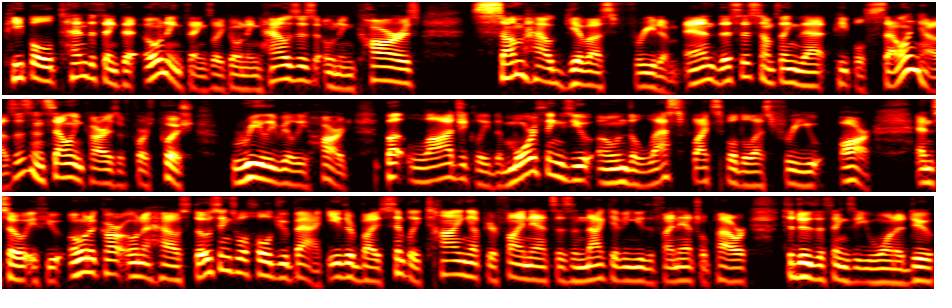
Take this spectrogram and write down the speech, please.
people tend to think that owning things like owning houses, owning cars, somehow give us freedom. And this is something that people selling houses and selling cars, of course, push really, really hard. But logically, the more things you own, the less flexible, the less free you are. And so if you own a car, own a house, those things will hold you back, either by simply tying up your finances and not giving you the financial power to do the things that you want to do,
